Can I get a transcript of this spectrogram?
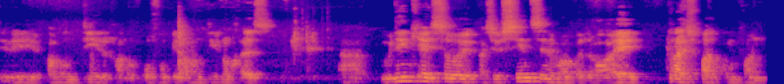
hierdie avontuur gaan of of op die avontuur nog is. Uh hoe dink jy sou as jou seun maar by daai kruispunt kom van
